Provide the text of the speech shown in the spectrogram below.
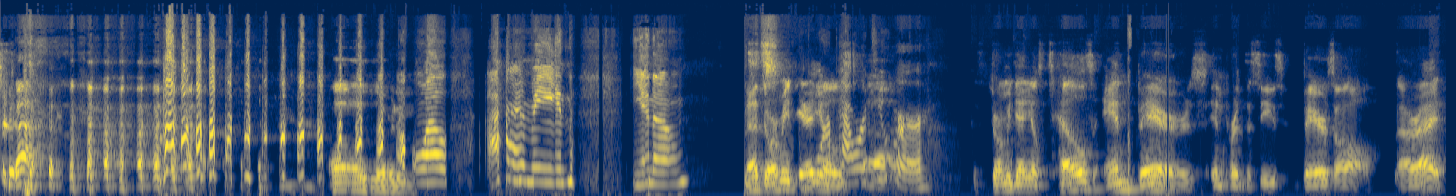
oh lordy. Well, I mean, you know, That's Stormy Daniels. more power to uh, her. Stormy Daniels tells and bears in parentheses bears all. All right.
